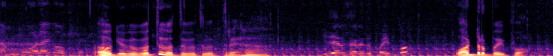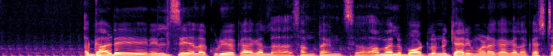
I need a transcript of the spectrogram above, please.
ನಮ್ದು ಒಳಗೆ ಹೋಗ್ಬೇಕು. Okay okay. ಗೊತ್ತು ಗೊತ್ತು ಗೊತ್ತು ಗೊತ್ತು ರೀ ಹಾಂ. ಇದೇನು ಸರ್ ಇದು ಪೈಪು? ವಾಟ್ರ್ ಪೈಪು. ಗಾಡಿ ನಿಲ್ಲಿಸಿ ಎಲ್ಲ ಕುಡಿಯೋಕ್ಕಾಗಲ್ಲ ಸಮ್ಟೈಮ್ಸ್ ಆಮೇಲೆ ಬಾಟ್ಲನ್ನು ಕ್ಯಾರಿ ಮಾಡೋಕ್ಕಾಗಲ್ಲ ಕಷ್ಟ.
